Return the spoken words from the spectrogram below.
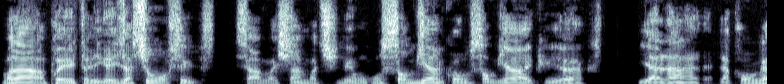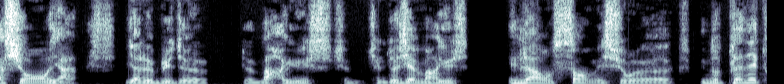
Voilà. Après, t'as l'égalisation, c'est c'est un match, un match, mais on, on sent bien, quoi. On sent bien. Et puis euh, il y a la, la prolongation, il y a, il y a le but de, de Marius, c'est le deuxième Marius. Et là, on sent, mais sur euh, une autre planète,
